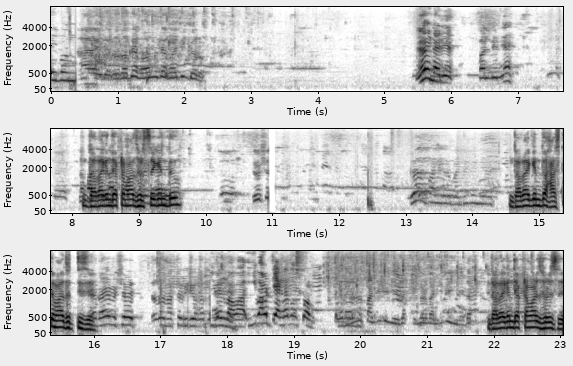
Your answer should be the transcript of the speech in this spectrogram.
এই বন্ধু। দাদা দে ভালো দে কয় দিন করো এই না রে পাল্টি নিয়ে। দাদা কিন্তু একটা মাছ ধরছে কিন্তু। দাদা কিন্তু হাসতে মাছ ধরতেছে। দাদা কিন্তু একটা মাছ ধরেছে।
